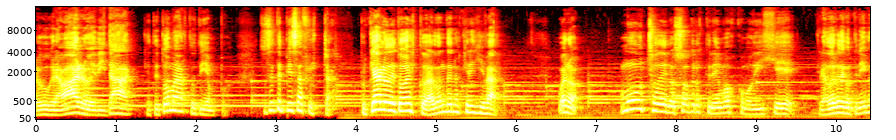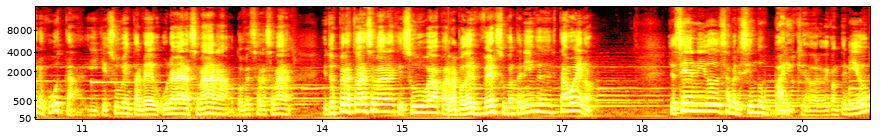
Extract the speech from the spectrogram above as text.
luego grabarlo, editar, que te toma harto tiempo. Entonces te empieza a frustrar. ¿Por qué hablo de todo esto? ¿A dónde nos quieres llevar? Bueno, muchos de nosotros tenemos, como dije, creadores de contenido que nos gusta y que suben tal vez una vez a la semana o dos veces a la semana. Y tú esperas toda la semana que suba para poder ver su contenido que está bueno. Y así han ido desapareciendo varios creadores de contenido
